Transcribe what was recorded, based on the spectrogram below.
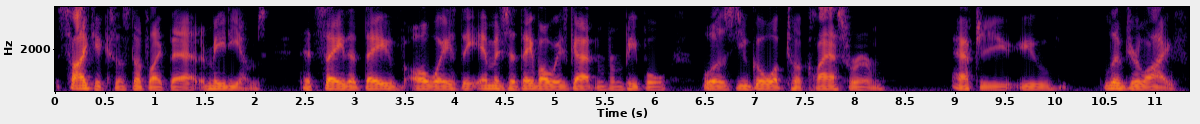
psychics and stuff like that, mediums that say that they've always the image that they've always gotten from people was you go up to a classroom after you you've lived your life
